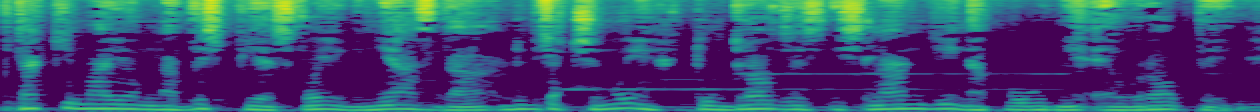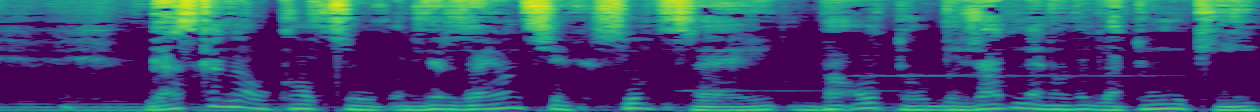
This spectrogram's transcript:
Ptaki mają na wyspie swoje gniazda lub zatrzymują się tu w drodze z Islandii na południe Europy. Garstka naukowców odwiedzających Surtsey dba o to, by żadne nowe gatunki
